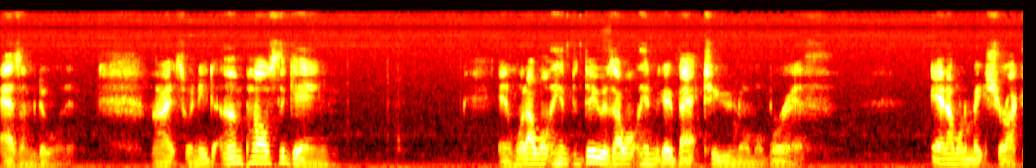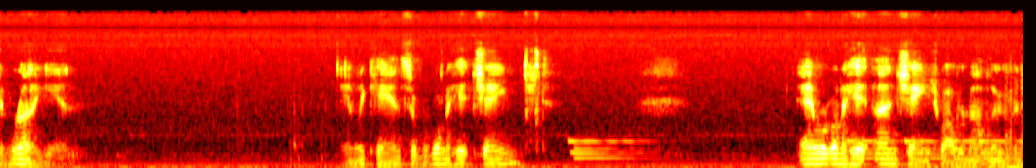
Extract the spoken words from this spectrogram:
as I'm doing it. Alright, so we need to unpause the game. And what I want him to do is I want him to go back to normal breath. And I want to make sure I can run again. And we can so we're going to hit changed. And we're going to hit unchanged while we're not moving.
